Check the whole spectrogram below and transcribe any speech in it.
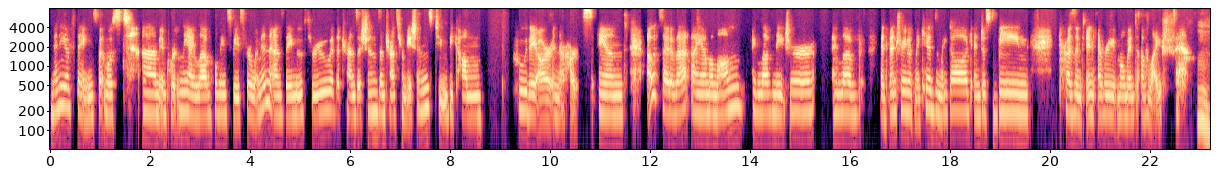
many of things, but most um, importantly, I love holding space for women as they move through the transitions and transformations to become who they are in their hearts. And outside of that, I am a mom. I love nature. I love adventuring with my kids and my dog and just being present in every moment of life. Mm.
